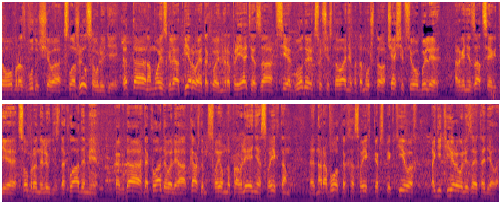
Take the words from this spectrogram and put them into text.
образ будущего сложился у людей. Это, на мой взгляд, первое такое мероприятие за все годы существования, потому что чаще всего были организации, где собраны люди с докладами, когда докладывали о каждом своем направлении, о своих там э, наработках, о своих перспективах, агитировали за это дело.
